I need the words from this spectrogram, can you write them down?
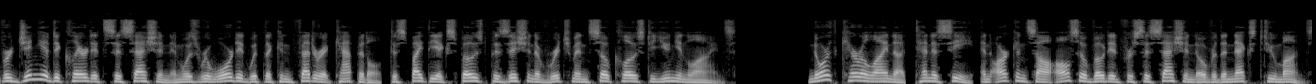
Virginia declared its secession and was rewarded with the Confederate capital, despite the exposed position of Richmond so close to Union lines. North Carolina, Tennessee, and Arkansas also voted for secession over the next two months.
